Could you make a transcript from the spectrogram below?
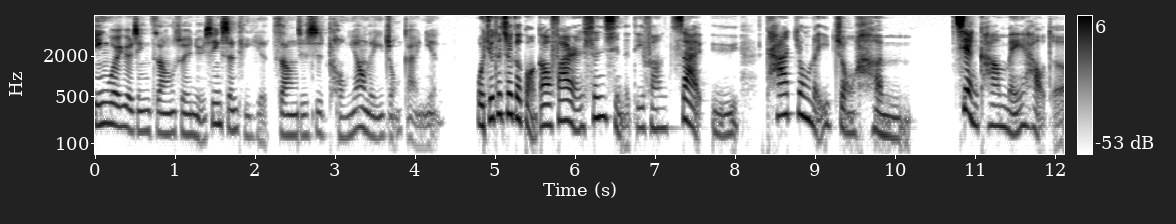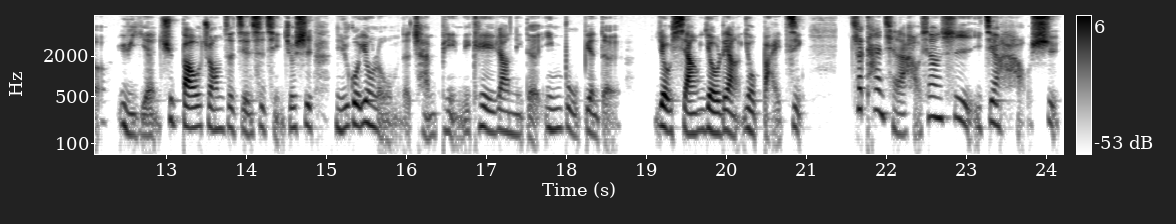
因为月经脏，所以女性身体也脏，其实是同样的一种概念。我觉得这个广告发人深省的地方在于，它用了一种很健康美好的语言去包装这件事情，就是你如果用了我们的产品，你可以让你的阴部变得又香又亮又白净。这看起来好像是一件好事，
